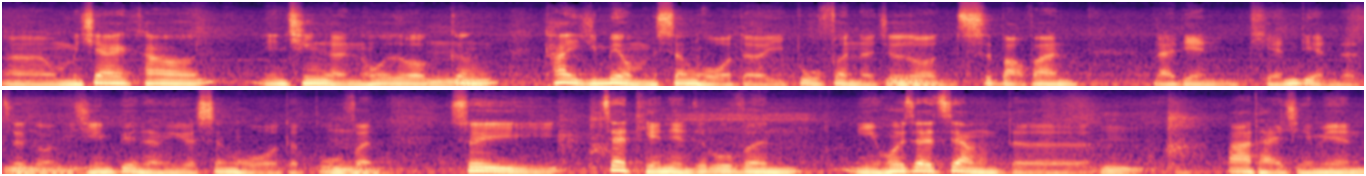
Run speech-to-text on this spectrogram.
呃，我们现在看到年轻人或者说更，他已经变我们生活的一部分了，就是说吃饱饭来点甜点的这种，已经变成一个生活的部分。所以在甜点这部分，你会在这样的嗯。吧台前面，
